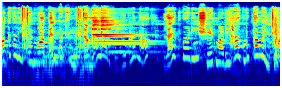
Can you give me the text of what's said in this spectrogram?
ಪಕ್ಕದಲ್ಲಿ ಕಾಣುವ ಬೆಲ್ ಬಟನ್ ನಮ್ಮೆಲ್ಲ ವಿಡಿಯೋಗಳನ್ನು ಲೈಕ್ ಮಾಡಿ ಶೇರ್ ಮಾಡಿ ಹಾಗೂ ಕಮೆಂಟ್ ಮಾಡಿ.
